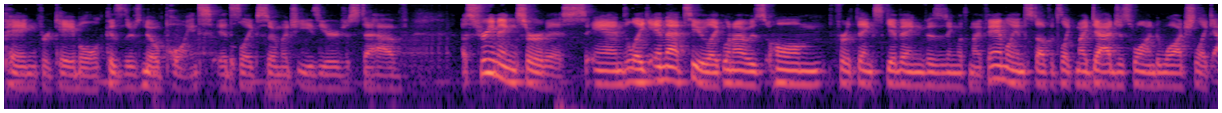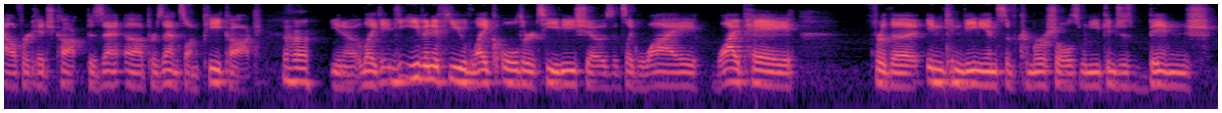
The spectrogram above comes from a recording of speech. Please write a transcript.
paying for cable because there's no point. It's like so much easier just to have a streaming service and like in that too like when i was home for thanksgiving visiting with my family and stuff it's like my dad just wanted to watch like alfred hitchcock present, uh, presents on peacock uh-huh. you know like even if you like older tv shows it's like why why pay for the inconvenience of commercials when you can just binge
